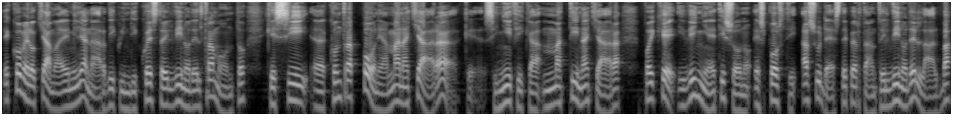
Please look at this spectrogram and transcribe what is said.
e come lo chiama Emilia Nardi, quindi questo è il vino del tramonto che si eh, contrappone a Mana Chiara, che significa mattina chiara, poiché i vigneti sono esposti a sud-est e pertanto il vino dell'alba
